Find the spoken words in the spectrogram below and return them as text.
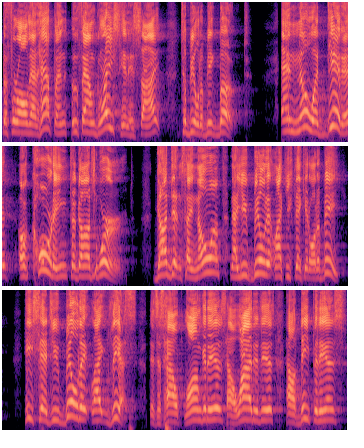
before all that happened, who found grace in his sight, to build a big boat. And Noah did it according to God's word. God didn't say, Noah, now you build it like you think it ought to be. He said, You build it like this. This is how long it is, how wide it is, how deep it is.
